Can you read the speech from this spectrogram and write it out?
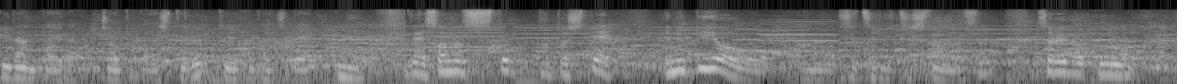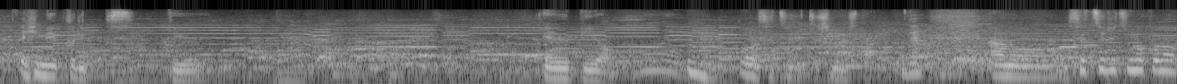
2団体が譲渡会してるっていう形で、うん、でそのステップとして NPO をあの設立したんです。それがこの愛媛クリップスっていう NPO を設立しました。であの設立のこの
